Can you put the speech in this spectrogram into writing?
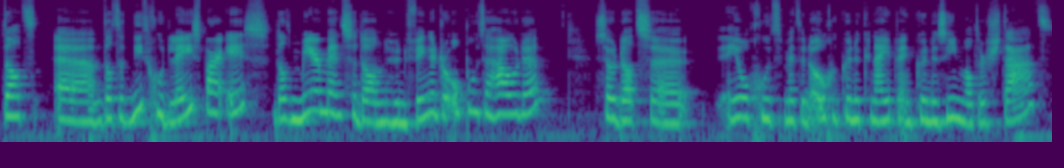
dat, ehm, dat het niet goed leesbaar is. Dat meer mensen dan hun vinger erop moeten houden, zodat ze heel goed met hun ogen kunnen knijpen en kunnen zien wat er staat.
